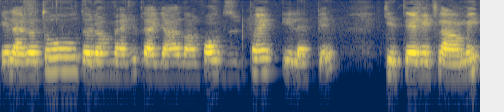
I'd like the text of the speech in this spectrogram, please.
et le retour de leur mari de la guerre, dans le fond, du pain et la paix qui était réclamé.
